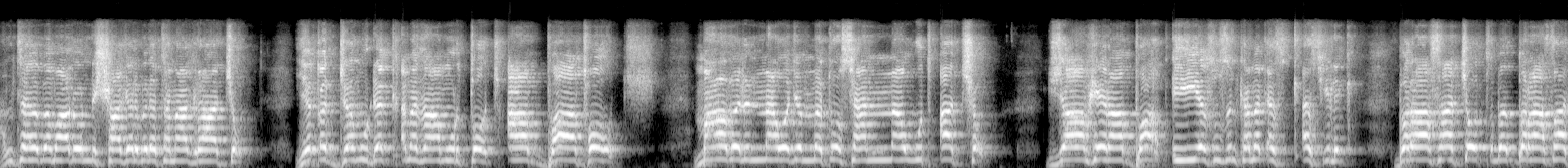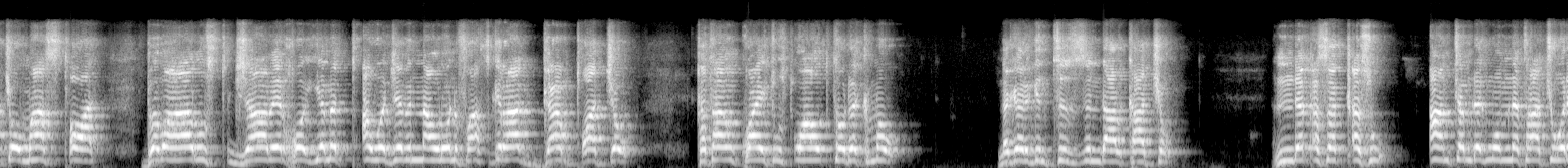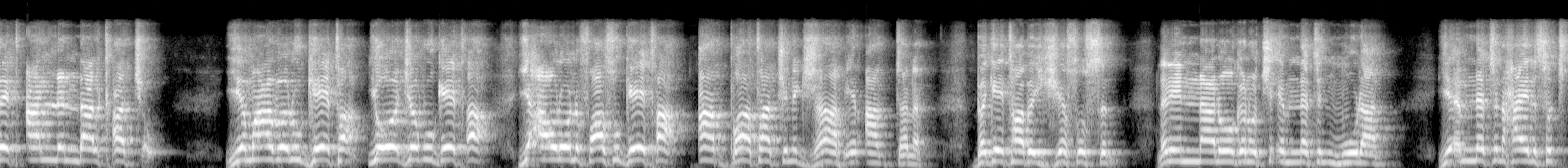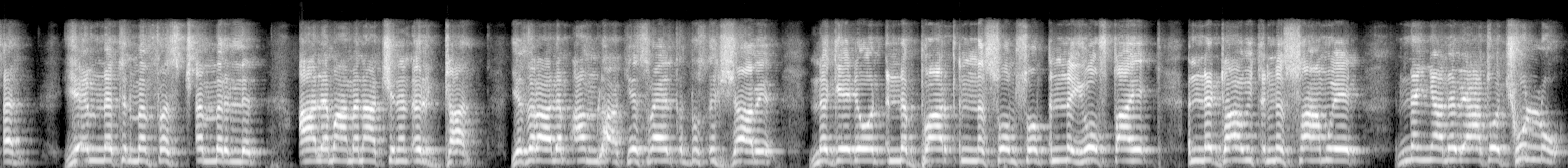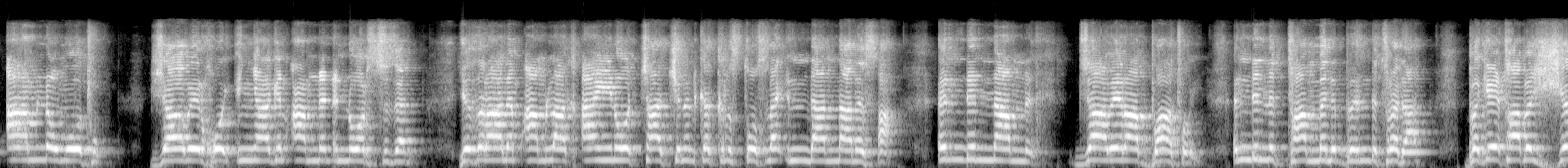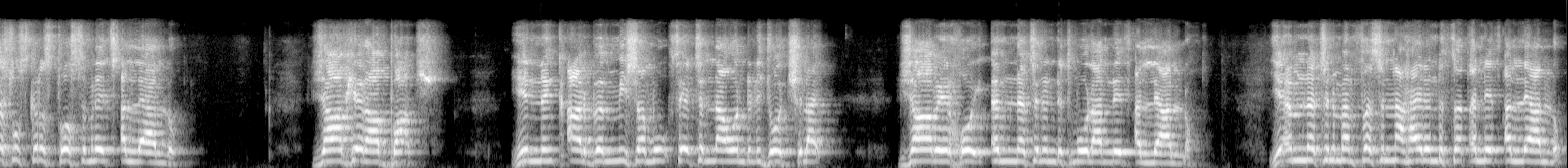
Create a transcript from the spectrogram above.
አንተ በማዶ እንሻገር ብለ ተናግራቸው። የቀደሙ ደቀ መዛሙርቶች አባቶች ማዕበልና ወጀብ መቶ ሲያናውጣቸው እግዚአብሔር አባት ኢየሱስን ከመቀስቀስ ይልቅ በራሳቸው ጥበብ በራሳቸው ማስተዋል በባህር ውስጥ እግዚአብሔር ሆይ የመጣ ወጀብና አውሎ ንፋስ ግራ ጋብቷቸው ከታንኳይት ውስጥ ውሃ አውጥተው ደክመው ነገር ግን ትዝ እንዳልካቸው እንደቀሰቀሱ አንተም ደግሞ እምነታችሁ ወዴት አለ እንዳልካቸው የማዕበሉ ጌታ የወጀቡ ጌታ የአውሎ ንፋሱ ጌታ አባታችን እግዚአብሔር አንተ ነህ። በጌታ በኢየሱስ ስም ለእኔና ለወገኖች እምነትን ሙላን የእምነትን ኃይል ስጠን የእምነትን መንፈስ ጨምርልን። አለማመናችንን እርዳን። የዘላለም አምላክ የእስራኤል ቅዱስ እግዚአብሔር እነ ጌዴዎን እነ ባርቅ እነ ሶምሶም እነ ዮፍታሄ እነ ዳዊት እነ ሳሙኤል እነኛ ነቢያቶች ሁሉ አምነው ሞቱ። እግዚአብሔር ሆይ እኛ ግን አምነን እንወርስ ዘንድ የዘላለም አምላክ አይኖቻችንን ከክርስቶስ ላይ እንዳናነሳ እንድናምንህ እግዚአብሔር አባት ሆይ እንድንታመንብህ እንድትረዳን በጌታ በኢየሱስ ክርስቶስ ስም ላይ ጸለያለሁ እግዚአብሔር አባት ይህንን ቃል በሚሰሙ ሴትና ወንድ ልጆች ላይ እግዚአብሔር ሆይ እምነትን እንድትሞላን ጸለያለሁ የእምነትን መንፈስና ኃይል እንድትሰጠን ጸለያለሁ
